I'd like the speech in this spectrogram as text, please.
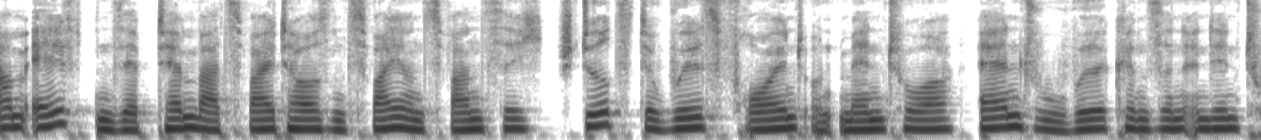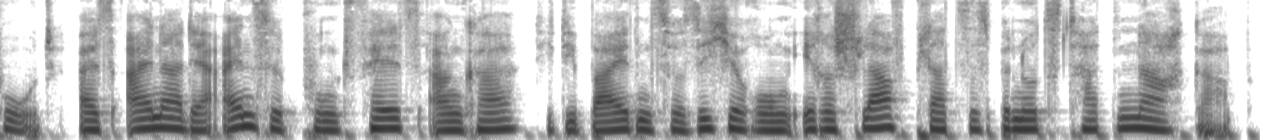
Am 11. September 2022 stürzte Wills Freund und Mentor Andrew Wilkinson in den Tod, als einer der Einzelpunkt-Felsanker, die die beiden zur Sicherung ihres Schlafplatzes benutzt hatten, nachgab.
